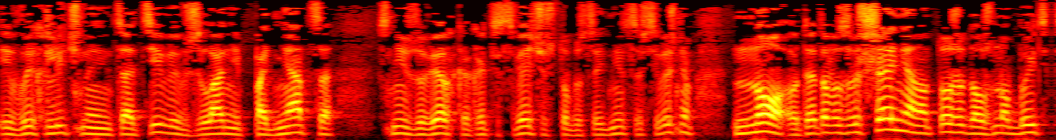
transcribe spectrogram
и в их личной инициативе, в желании подняться снизу вверх, как эти свечи, чтобы соединиться с Всевышним. Но вот это возвышение, оно тоже должно быть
